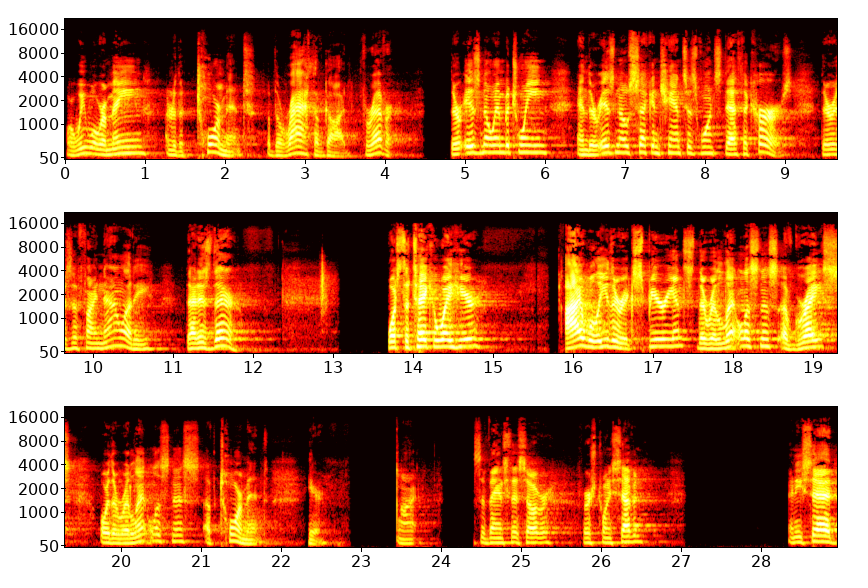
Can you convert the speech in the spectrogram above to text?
or we will remain under the torment of the wrath of God forever. There is no in between, and there is no second chances once death occurs. There is a finality that is there. What's the takeaway here? I will either experience the relentlessness of grace or the relentlessness of torment here. All right, let's advance this over. Verse 27. And he said,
